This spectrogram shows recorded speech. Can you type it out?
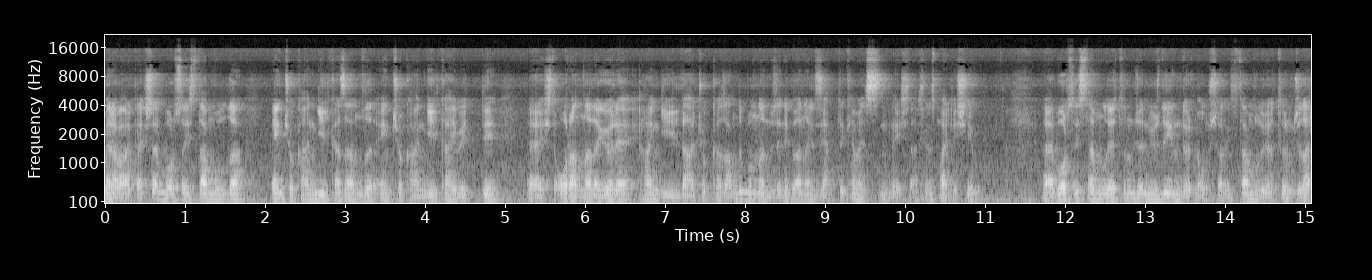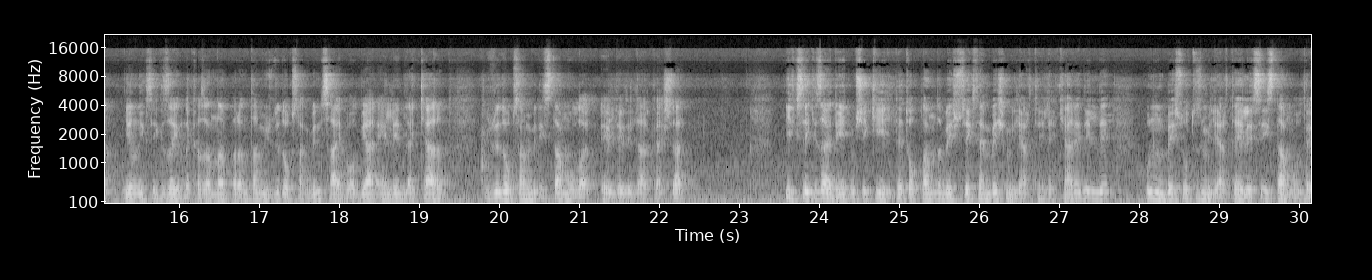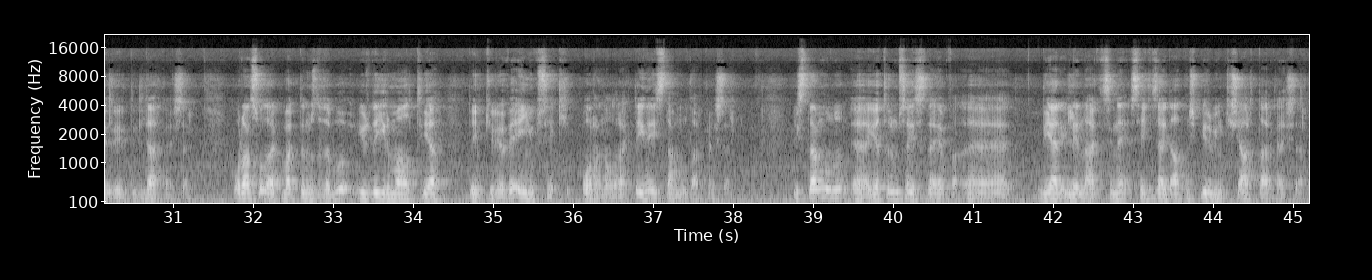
Merhaba arkadaşlar. Borsa İstanbul'da en çok hangi il kazandı, en çok hangi il kaybetti, e, işte oranlara göre hangi il daha çok kazandı bunların üzerine bir analiz yaptık. Hemen sizinle isterseniz paylaşayım. E, Borsa İstanbul'da yatırımcıların %24'ünü oluşturan İstanbul'lu yatırımcılar yılın ilk 8 ayında kazanılan paranın tam %91'ini sahip oldu. Yani elde edilen karın %91'i İstanbul'da elde edildi arkadaşlar. İlk 8 ayda 72 ilde toplamda 585 milyar TL kar edildi. Bunun 530 milyar TL'si İstanbul'da elde edildi arkadaşlar. Oransal olarak baktığımızda da bu %26'ya denk geliyor ve en yüksek oran olarak da yine İstanbul'da arkadaşlar. İstanbul'un e, yatırım sayısı da en, e, diğer illerin aksine 8 ayda 61 bin kişi arttı arkadaşlar.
